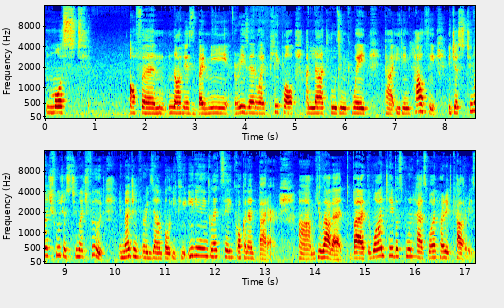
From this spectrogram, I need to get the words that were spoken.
most often noticed by me reason why people are not losing weight uh, eating healthy. It's just too much food just too much food. Imagine for example if you're eating let's say coconut butter. Um, you love it but one tablespoon has 100 calories.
